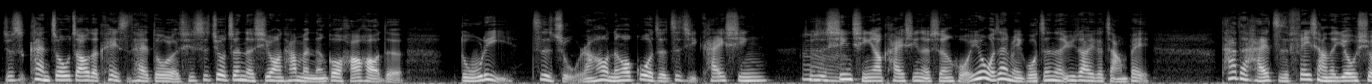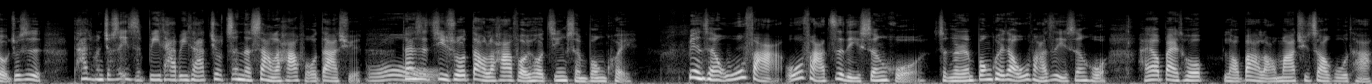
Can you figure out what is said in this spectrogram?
就是看周遭的 case 太多了，其实就真的希望他们能够好好的独立自主，然后能够过着自己开心。就是心情要开心的生活，因为我在美国真的遇到一个长辈，他的孩子非常的优秀，就是他们就是一直逼他逼他，就真的上了哈佛大学。但是据说到了哈佛以后精神崩溃，变成无法无法自理生活，整个人崩溃到无法自理生活，还要拜托老爸老妈去照顾他。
